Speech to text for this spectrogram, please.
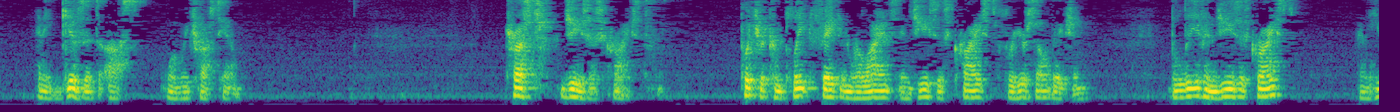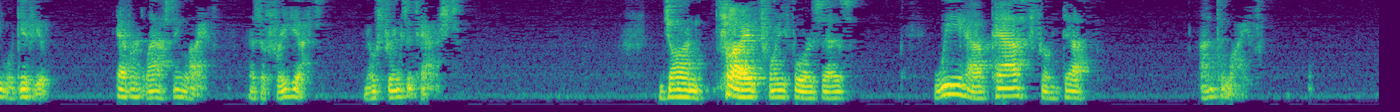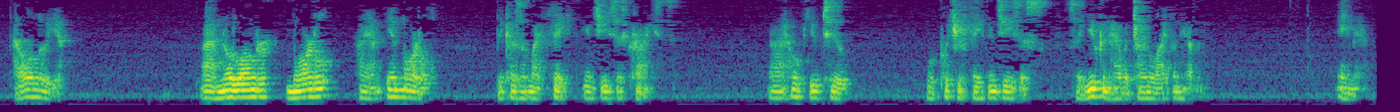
And He gives it to us when we trust Him. Trust Jesus Christ. Put your complete faith and reliance in Jesus Christ for your salvation. Believe in Jesus Christ, and He will give you everlasting life as a free gift, no strings attached. John 5:24 says, "We have passed from death unto life." Hallelujah. I am no longer mortal, I am immortal because of my faith in Jesus Christ. And I hope you too will put your faith in Jesus so you can have eternal life in heaven. Amen.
